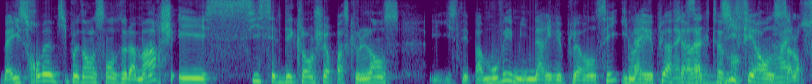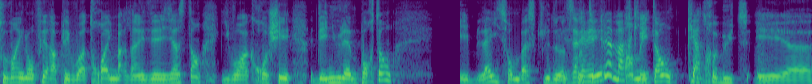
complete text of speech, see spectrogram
bah, il se remet un petit peu dans le sens de la marche. Et si c'est le déclencheur, parce que Lance, il n'était pas mauvais, mais il n'arrivait plus à avancer, il n'arrivait plus à faire la différence. Alors souvent, ils l'ont fait, rappelez-vous, à 3, ils marquent dans les instants, ils vont accrocher des nuls importants. Et là, ils sont basculés de l'autre côté en mettant quatre buts. Mmh. Et, euh,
